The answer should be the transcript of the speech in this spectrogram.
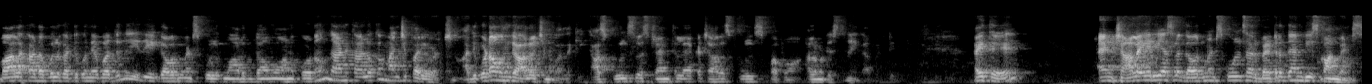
వాళ్ళకి ఆ డబ్బులు కట్టుకునే బదులు ఇది గవర్నమెంట్ స్కూల్కి మారుద్దాము అనుకోవడం దాని తాలూకా మంచి పరివర్తనం అది కూడా ఉంది ఆలోచన వాళ్ళకి. ఆ స్కూల్స్లో స్ట్రెంగ్త్ లేక చాలా స్కూల్స్ పాపం అలమటిస్తున్నాయి కాబట్టి. అయితే అండ్ చాలా ఏరియాస్లో government schools are better than these convents.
